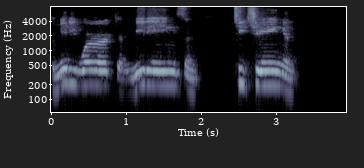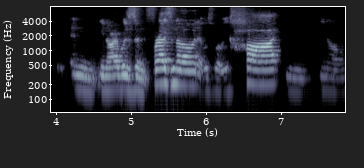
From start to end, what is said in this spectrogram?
committee work and meetings and teaching and, and, you know, I was in Fresno and it was really hot and, you know,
